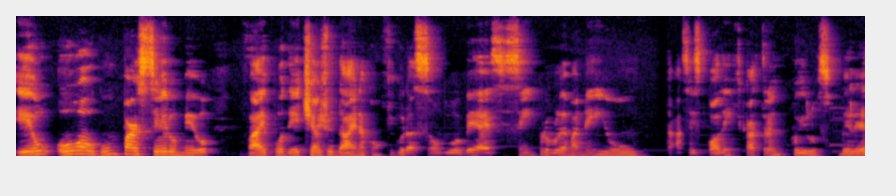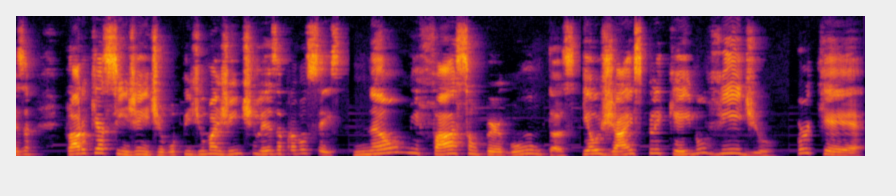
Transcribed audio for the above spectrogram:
eu ou algum parceiro meu vai poder te ajudar aí na configuração do OBS sem problema nenhum. Tá? Vocês podem ficar tranquilos, beleza? Claro que assim, gente, eu vou pedir uma gentileza para vocês. Não me façam perguntas que eu já expliquei no vídeo. Porque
